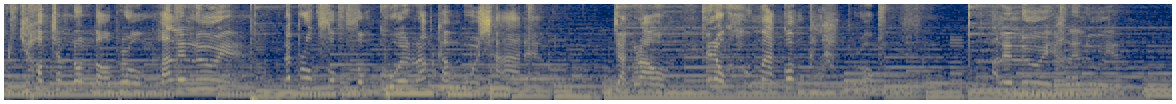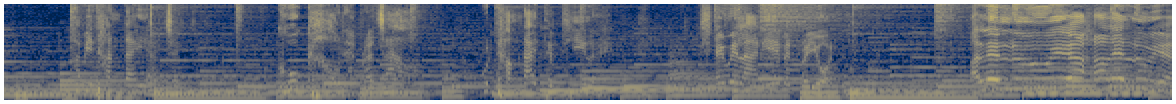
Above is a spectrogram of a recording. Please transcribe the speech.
คุณยอมจำนนต่อพระองค์ฮาเลลูยาและพระองค์ทรงสมควรรับคำบูชาแล้วจากเราให้เราเข้ามาก้มกราบพระองค์ฮาเลลูยาฮาเลลูยาถ้ามีท่านใดอยากจะคุกเข่าแด่พระเจ้า คุณทำได้เต็มที่เลย ใช้เวลานี้ให้เป็นประโยชน์ฮาเลลูยาฮาเลลูยา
